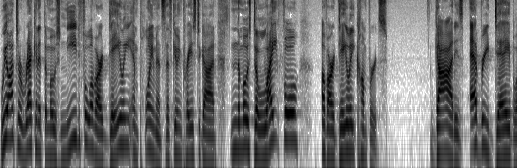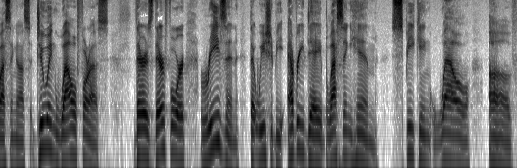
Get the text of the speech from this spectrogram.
We ought to reckon it the most needful of our daily employments, that's giving praise to God, and the most delightful of our daily comforts. God is every day blessing us, doing well for us. There is therefore reason that we should be every day blessing Him, speaking well of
